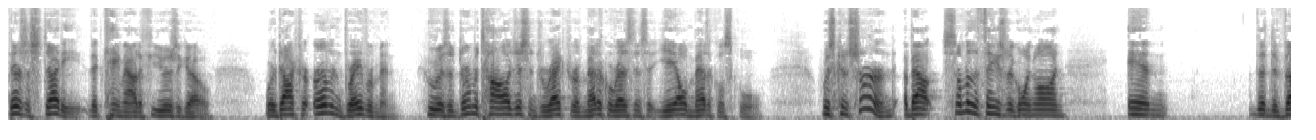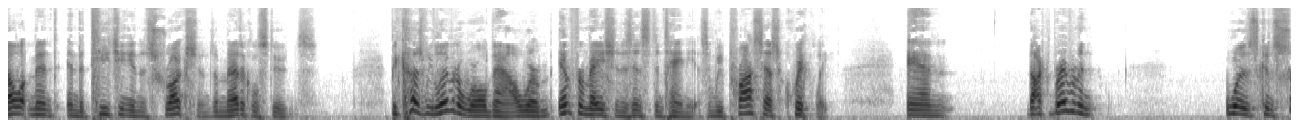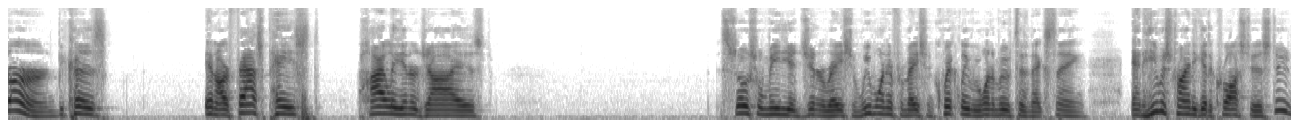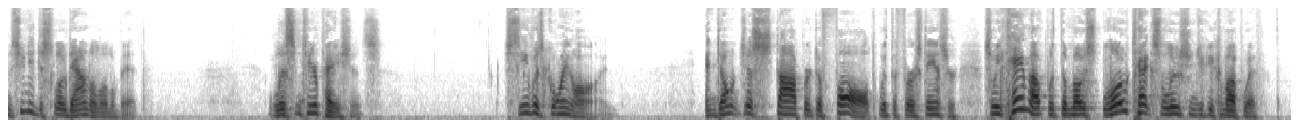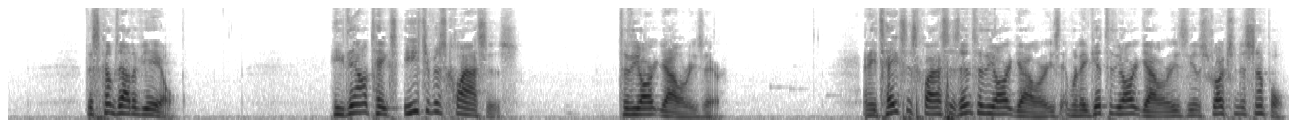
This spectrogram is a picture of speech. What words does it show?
There's a study that came out a few years ago where Dr. Irwin Braverman who is a dermatologist and director of medical residence at Yale Medical School, was concerned about some of the things that are going on in the development and the teaching and instructions of medical students. Because we live in a world now where information is instantaneous and we process quickly. And Dr. Braverman was concerned because in our fast paced, highly energized, social media generation. We want information quickly. We want to move to the next thing. And he was trying to get across to his students you need to slow down a little bit. Listen to your patients. See what's going on. And don't just stop or default with the first answer. So he came up with the most low tech solution you could come up with. This comes out of Yale. He now takes each of his classes to the art galleries there. And he takes his classes into the art galleries, and when they get to the art galleries, the instruction is simple.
